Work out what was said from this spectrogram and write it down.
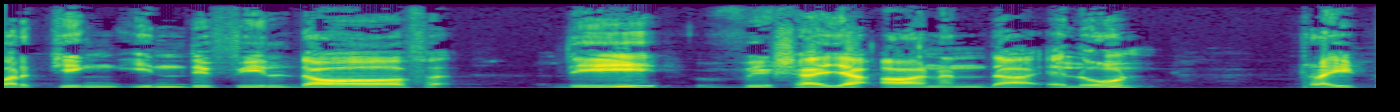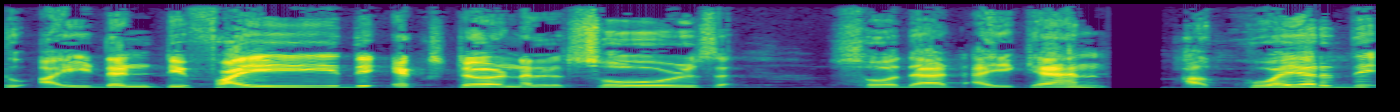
working in the field of the vishaya ananda alone try to identify the external source so that i can acquire the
